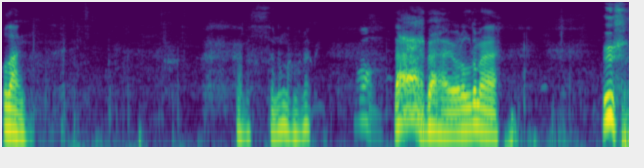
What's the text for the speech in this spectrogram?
Ulan. Anasının amına koy. Oh. Ah be yoruldum ha. Üf.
